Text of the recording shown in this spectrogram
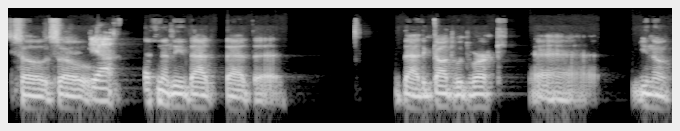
So so yeah, definitely that that uh, that God would work, uh, you know,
